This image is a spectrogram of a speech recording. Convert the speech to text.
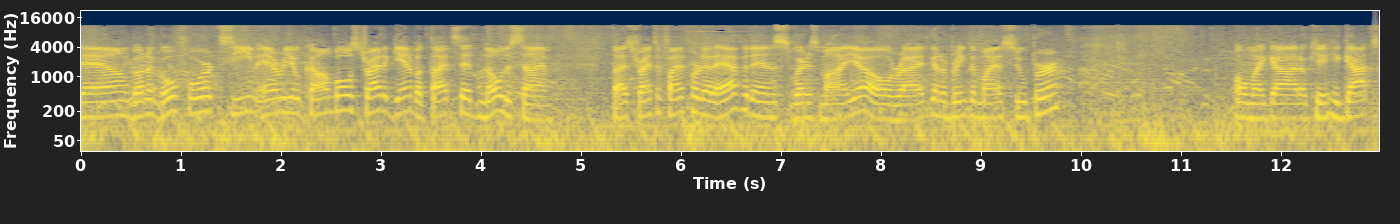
down. Gonna go for team aerial combos. It again, but Tide said no this time. Tide's trying to find for that evidence. Where's Maya? Alright, gonna bring the Maya Super. Oh my god, okay, he got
